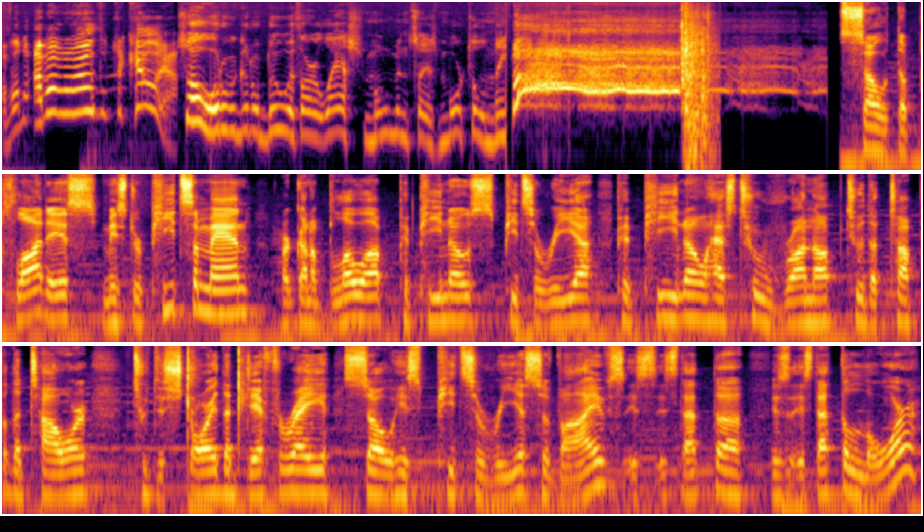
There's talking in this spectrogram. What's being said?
I'm gonna, I'm gonna to kill you. So what are we gonna do with our last moments as mortal men? So the plot is Mr. Pizza Man are gonna blow up Pepino's pizzeria. Pepino has to run up to the top of the tower to destroy the diff ray so his pizzeria survives. Is is that the is is that the lore?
